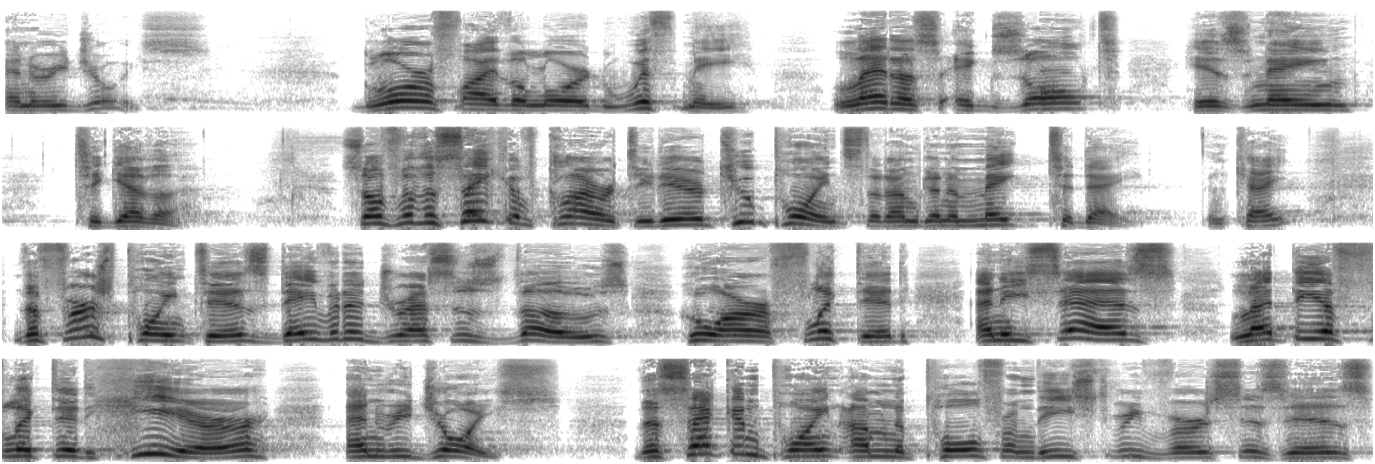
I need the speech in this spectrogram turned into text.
and rejoice. Glorify the Lord with me. Let us exalt his name together. So, for the sake of clarity, there are two points that I'm going to make today. Okay? The first point is David addresses those who are afflicted, and he says, Let the afflicted hear and rejoice. The second point I'm going to pull from these three verses is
